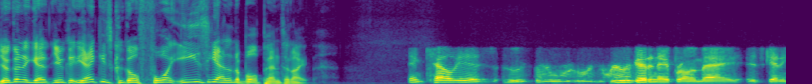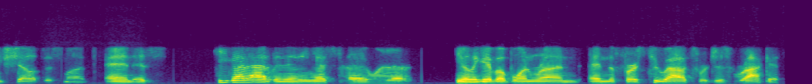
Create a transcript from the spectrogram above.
You're going to get you. Could, Yankees could go four easy out of the bullpen tonight. And Kelly is who's been who's really good in April and May is getting shelled this month, and it's he got out of an inning yesterday where he only gave up one run, and the first two outs were just rockets.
